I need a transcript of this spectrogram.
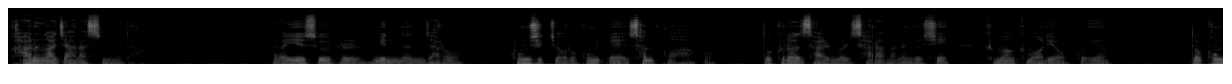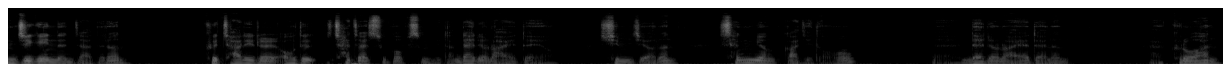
가능하지 않았습니다. 내가 예수를 믿는 자로 공식적으로 선포하고 또 그런 삶을 살아가는 것이 그만큼 어려웠고요. 또 공직에 있는 자들은 그 자리를 얻을 차지할 수가 없습니다. 내려놔야 돼요. 심지어는 생명까지도 예, 내려놔야 되는 아, 그러한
